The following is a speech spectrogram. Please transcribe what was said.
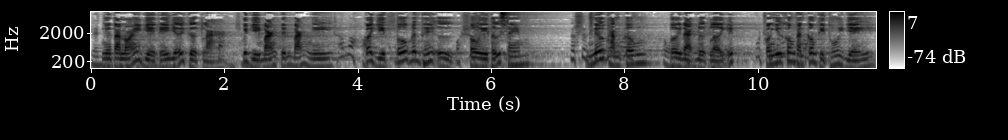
Người ta nói về thế giới cực lạc, Quý vị bán tính bán nghi. Có việc tốt đến thế ừ Tôi thử xem. Nếu thành công, tôi đạt được lợi ích. Còn như không thành công thì thôi vậy.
